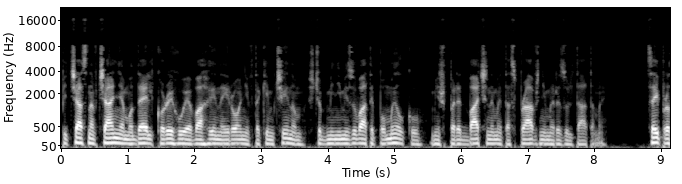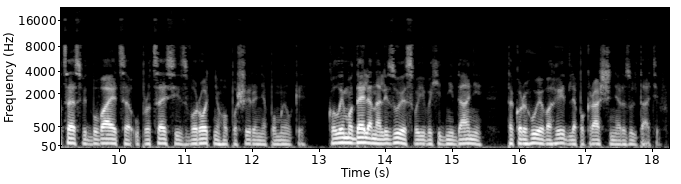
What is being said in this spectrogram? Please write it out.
Під час навчання модель коригує ваги нейронів таким чином, щоб мінімізувати помилку між передбаченими та справжніми результатами. Цей процес відбувається у процесі зворотнього поширення помилки, коли модель аналізує свої вихідні дані та коригує ваги для покращення результатів.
